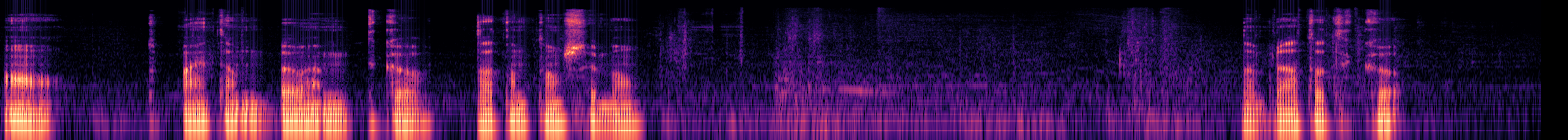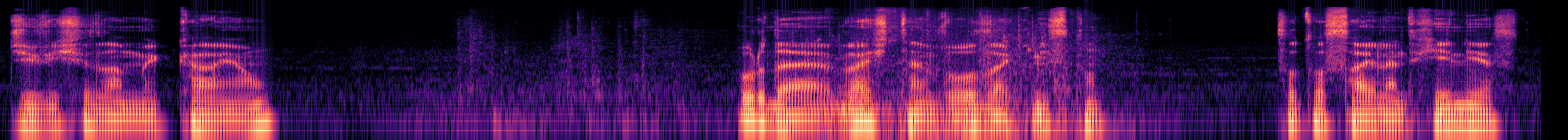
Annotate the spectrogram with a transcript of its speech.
O, tu pamiętam, byłem tylko za tamtą szybą. Dobra, to tylko drzwi się zamykają. Kurde, weź ten wózek mi stąd. Co to Silent Hill jest?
